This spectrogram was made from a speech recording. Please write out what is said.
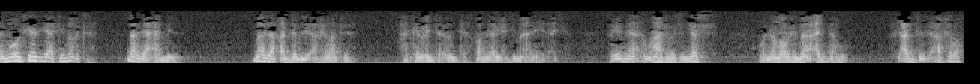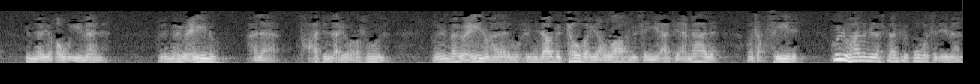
الموت يأتي بغتة. ماذا عمل؟ ماذا قدم لآخرته حتى يعد العدة قبل أن يهجم عليه الأجل فإن محاسبة النفس والنظر فيما أعده العبد للآخرة مما يقوي إيمانه. ومما يعينه على طاعة الله ورسوله ومما يعينه على البدار بالتوبة إلى الله من سيئات أعماله وتقصيره. كل هذا من أسباب قوة الإيمان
